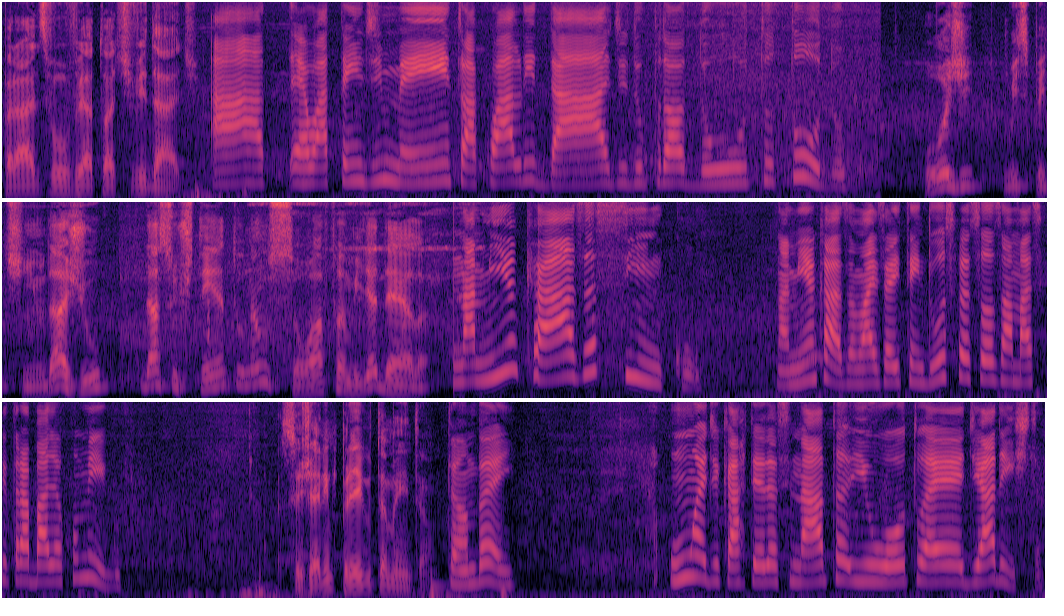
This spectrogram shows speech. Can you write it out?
para desenvolver a tua atividade? A, é o atendimento, a qualidade do produto, tudo. Hoje, o espetinho da Ju dá sustento não só à família dela. Na minha casa, cinco. Na minha casa, mas aí tem duas pessoas a mais que trabalham comigo. Você gera emprego também, então? Também. Um é de carteira assinada e o outro é diarista.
